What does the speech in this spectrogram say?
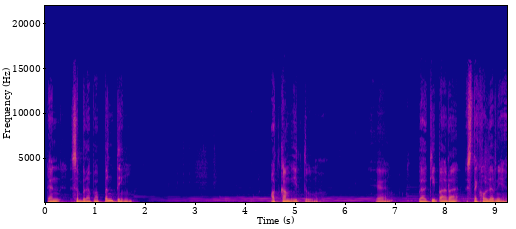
Dan seberapa penting outcome itu ya bagi para stakeholdernya.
